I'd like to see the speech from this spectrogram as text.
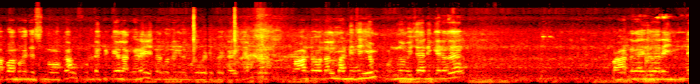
അപ്പോൾ നമുക്ക് ജസ്റ്റ് നോക്കാം. ഫുഡ് കിട്ടിയാൽ അങ്ങനെ ഇല്ലെന്നുണ്ടെങ്കിൽ നമുക്ക് വീട്ടിൽ പോയി കഴിക്കാം. പാട്ട് വന്നാൽ മണ്ണി ചെയ്യും. ഒന്നും വിചാരിക്കരുത്. പാട്ടിന് ഇതുവരെ ഇല്ല.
